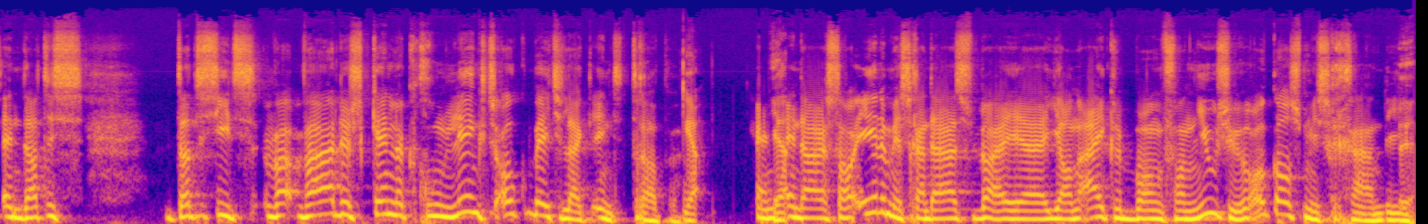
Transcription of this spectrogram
en dat is dat is iets waar, waar, dus kennelijk GroenLinks ook een beetje lijkt in te trappen. Ja. En, ja. en daar is het al eerder misgegaan. Daar is bij uh, Jan Eikelboom van Nieuwsuur ook al eens misgegaan. Die ja.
